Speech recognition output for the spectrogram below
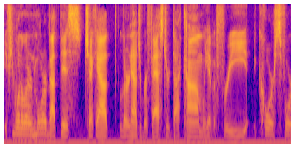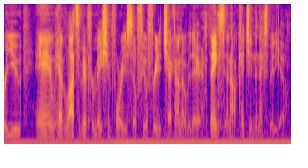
if you want to learn more about this, check out learnalgebrafaster.com. We have a free course for you and we have lots of information for you, so feel free to check on over there. Thanks, and I'll catch you in the next video.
